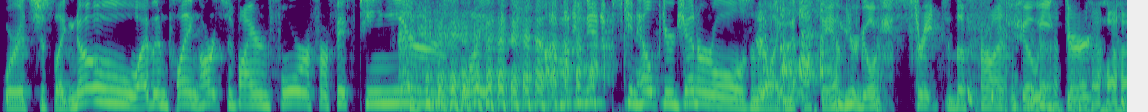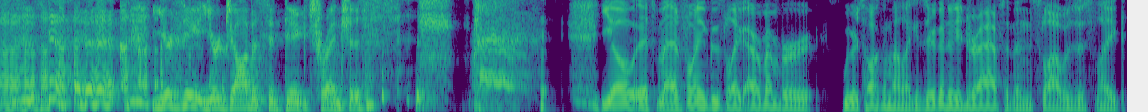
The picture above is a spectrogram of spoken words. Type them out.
where it's just like, no, I've been playing Hearts of Iron four for 15 years. like uh, my maps can help your generals, and they're like, nah, fam, you're going straight to the front. Go eat dirt. your dig- your job is to dig trenches. Yo, it's mad funny because like I remember we were talking about like, is there going to be a draft? And then Slav was just like,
